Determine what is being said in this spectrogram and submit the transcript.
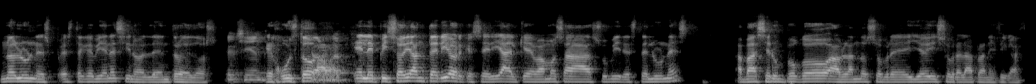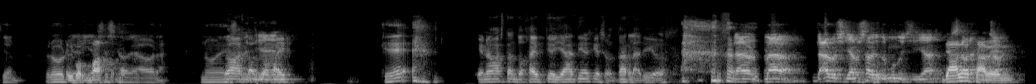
no el lunes este que viene, sino el de dentro de dos. El siguiente. Que justo Claro, el episodio anterior, que sería el que vamos a subir este lunes, va a ser un poco hablando sobre ello y sobre la planificación. Pero bueno, ya se sabe ahora. No es... No. ¿Qué? Que no hagas tanto hype, tío. Ya tienes que soltarla, tío. Claro, claro, claro, si ya lo sabe todo el mundo. y Si ya, Ya lo sabe- saben.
